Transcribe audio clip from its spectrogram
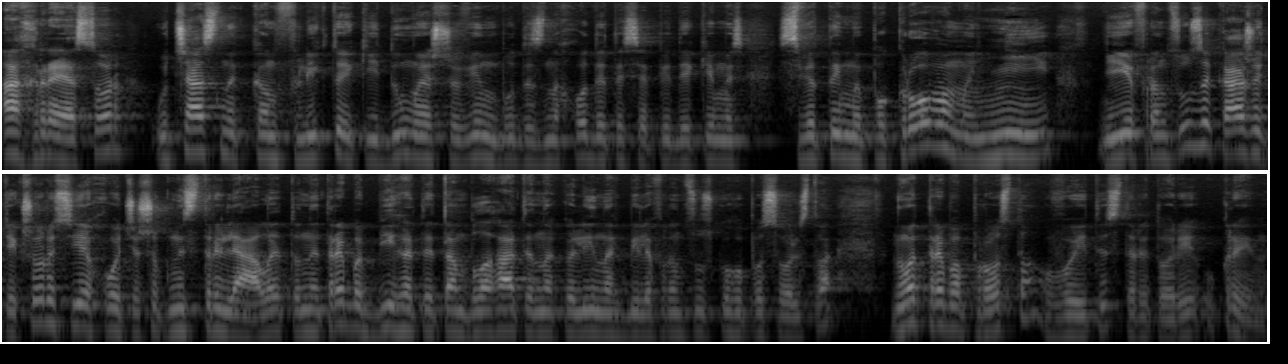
агресор, учасник конфлікту, який думає, що він буде знаходитися під якимись святими покровами. Ні. І французи кажуть, якщо Росія хоче, щоб не стріляли, то не треба бігати там, благати на колінах біля французького посольства. Ну от треба просто вийти з території України.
